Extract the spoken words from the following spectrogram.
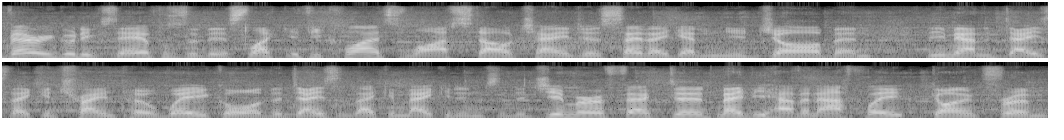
very good examples of this. Like, if your client's lifestyle changes, say they get a new job and the amount of days they can train per week or the days that they can make it into the gym are affected. Maybe you have an athlete going from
